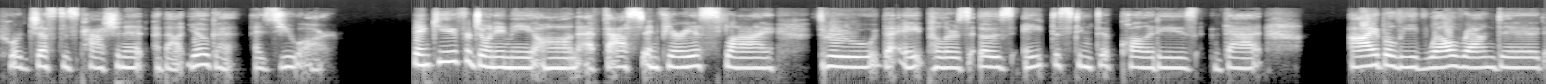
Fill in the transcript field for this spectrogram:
who are just as passionate about yoga as you are. Thank you for joining me on a fast and furious fly through the eight pillars, those eight distinctive qualities that I believe well rounded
